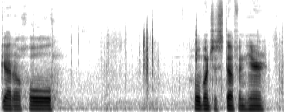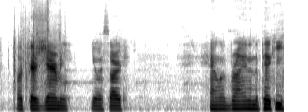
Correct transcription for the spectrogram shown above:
Got a whole whole bunch of stuff in here. Look, there's Jeremy, USARK. Hang with Brian and the Picky.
